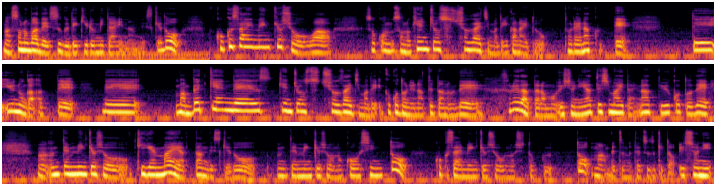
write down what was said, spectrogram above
まあ、その場ですぐできるみたいなんですけど国際免許証はそこのその県庁所在地まで行かないと取れなくってっていうのがあってで、まあ、別件で県庁所在地まで行くことになってたのでそれだったらもう一緒にやってしまいたいなっていうことで、まあ、運転免許証期限前やったんですけど運転免許証の更新と国際免許証の取得と、まあ、別の手続きと一緒に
